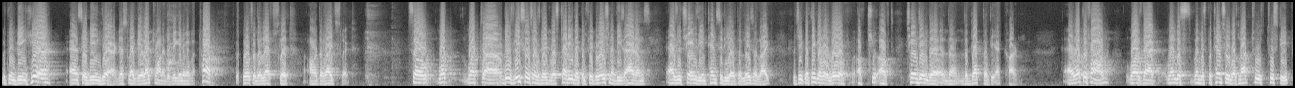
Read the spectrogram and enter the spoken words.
between being here and, say, being there, just like the electron at the beginning of a talk go to the left slit or the right slit. So what, what uh, these researchers did was study the configuration of these atoms as you change the intensity of the laser light, which you can think of a way of, of, of changing the, the, the, depth of the carton. And what they found was that when this, when this potential was not too, too steep,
